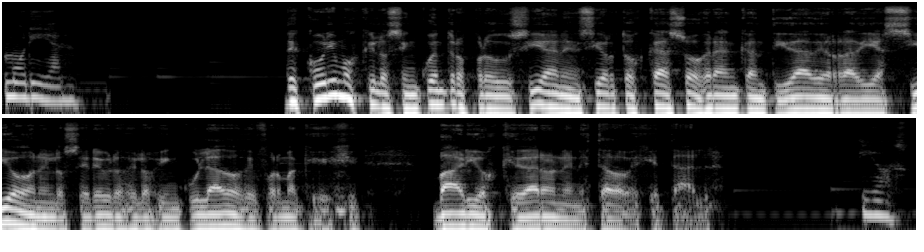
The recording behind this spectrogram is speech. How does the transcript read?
Morían. Descubrimos que los encuentros producían en ciertos casos gran cantidad de radiación en los cerebros de los vinculados, de forma que varios quedaron en estado vegetal. Dios,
